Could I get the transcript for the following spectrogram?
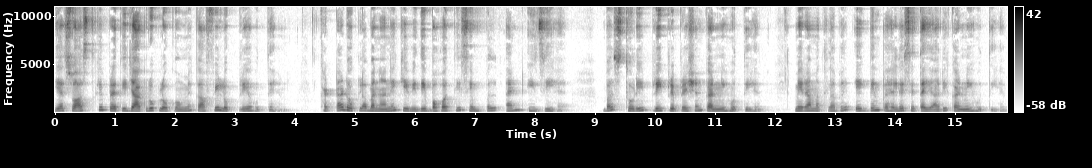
यह स्वास्थ्य के प्रति जागरूक लोगों में काफ़ी लोकप्रिय होते हैं। खट्टा ढोकला बनाने की विधि बहुत ही सिंपल एंड इजी है। बस थोड़ी प्री प्रिपरेशन करनी होती है। मेरा मतलब है, एक दिन पहले से तैयारी करनी होती है।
